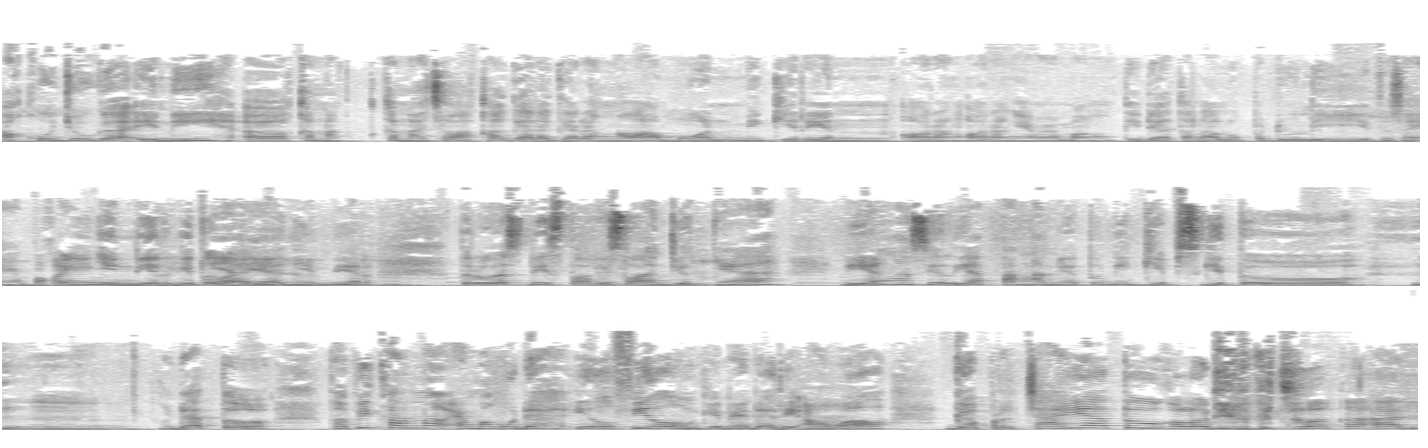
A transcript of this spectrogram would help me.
Aku juga ini eh, kena kena celaka gara-gara ngelamun mikirin orang-orang yang memang tidak terlalu peduli itu saya pokoknya nyindir gitu lah ya nyindir. Terus di story selanjutnya dia ngasih lihat tangannya tuh di gips gitu. Udah tuh. Tapi karena emang udah ilfeel mungkin ya dari awal gak percaya tuh kalau dia kecelakaan.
